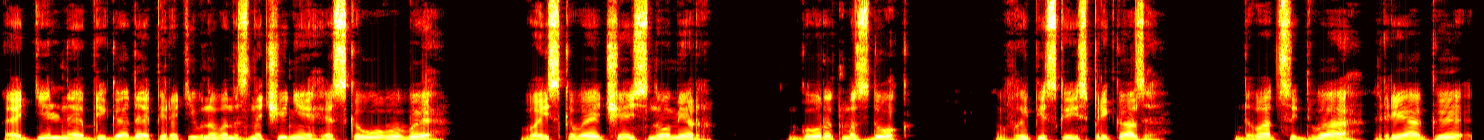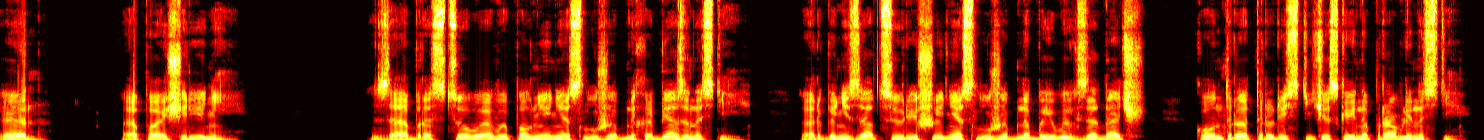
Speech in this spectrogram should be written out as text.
Отдельная бригада оперативного назначения СКО ВВ. Войсковая часть номер... Город Моздок. Выписка из приказа. 22 РЯ ГН. О поощрении. За образцовое выполнение служебных обязанностей, организацию решения служебно-боевых задач контртеррористической направленности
